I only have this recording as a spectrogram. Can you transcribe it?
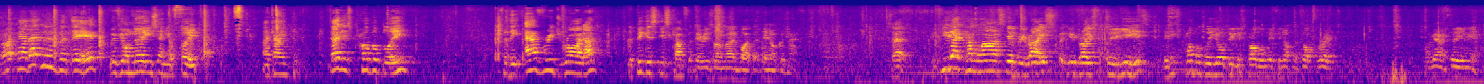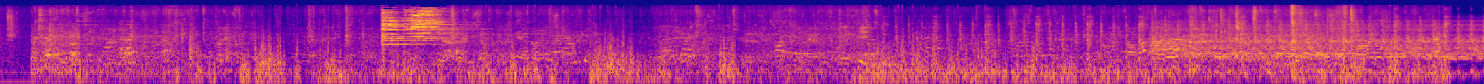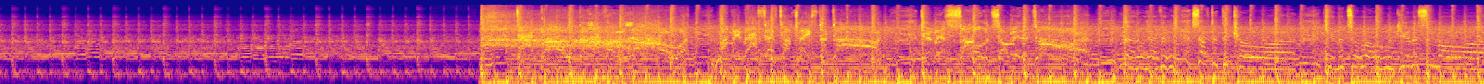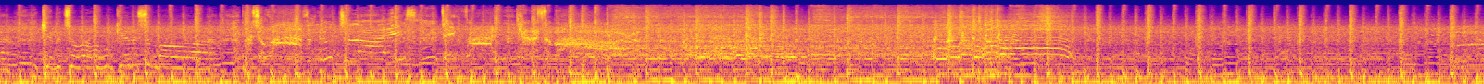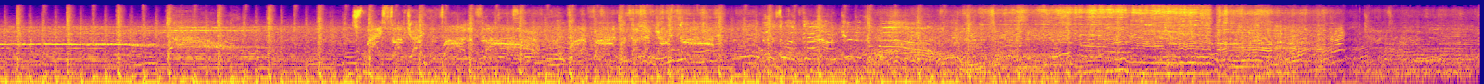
Right, now that movement there with your knees and your feet, okay, that is probably, for the average rider, the biggest discomfort there is on a motorbike that they're not good enough. So, if you don't come last every race, but you've raced for two years, then it's probably your biggest problem if you're not in the top three. I'll guarantee you now.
